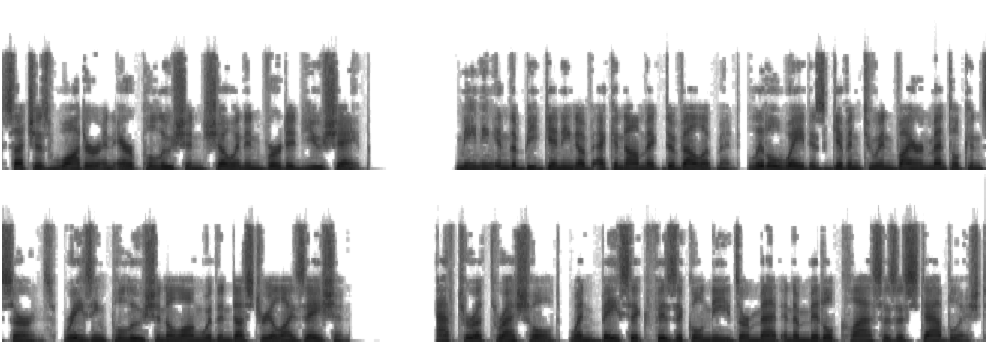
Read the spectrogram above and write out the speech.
such as water and air pollution show an inverted U-shape. Meaning in the beginning of economic development, little weight is given to environmental concerns, raising pollution along with industrialization. After a threshold, when basic physical needs are met and a middle class is established,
